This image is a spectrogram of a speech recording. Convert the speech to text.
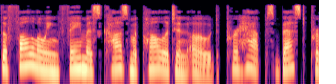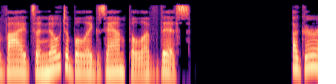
The following famous cosmopolitan ode perhaps best provides a notable example of this Agur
